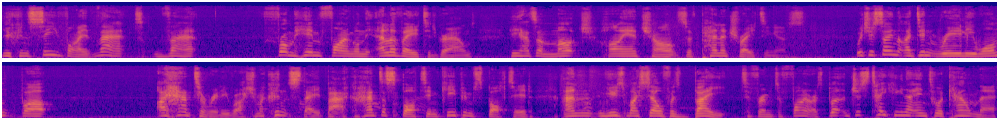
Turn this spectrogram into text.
You can see by that that from him firing on the elevated ground, he has a much higher chance of penetrating us. Which is something that I didn't really want, but I had to really rush him. I couldn't stay back. I had to spot him, keep him spotted, and use myself as bait to, for him to fire us. But just taking that into account there,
